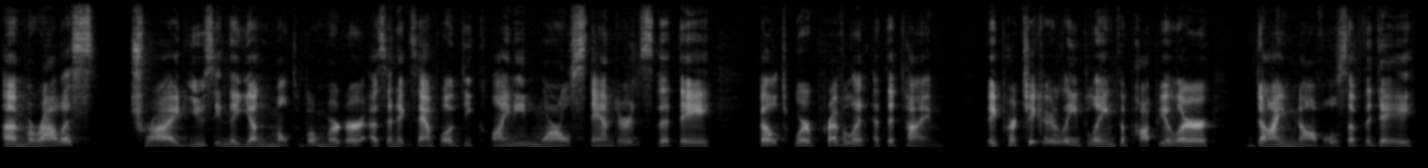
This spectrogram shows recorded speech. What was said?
um, Morales tried using the young multiple murder as an example of declining moral standards that they felt were prevalent at the time. They particularly blamed the popular dime novels of the day,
